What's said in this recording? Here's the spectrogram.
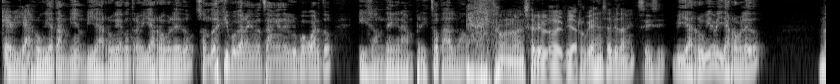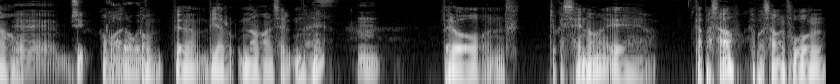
Que Villarrubia también, Villarrubia contra Villarrobledo. Son dos equipos que ahora mismo están en el grupo cuarto y son de Grand Prix total, ¿no? No, no, en serio, ¿lo del Villarrubia es en serio también? Sí, sí. Villarrubia, Villarrobledo. No. Eh, sí. ¿Cómo ¿cómo te lo? Con- pero Villarru- No, en serio. ¿eh? Mm. Pero yo qué sé, ¿no? Eh, ¿Qué ha pasado? ¿Qué ha pasado en el fútbol?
